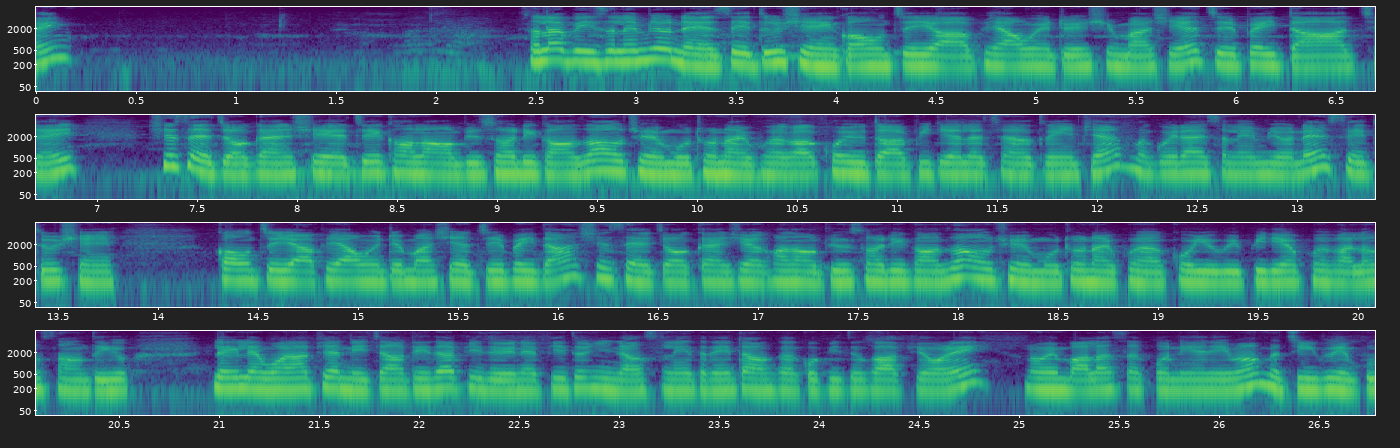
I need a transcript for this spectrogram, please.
တယ်။ဆလပီစလင်းမြို့နယ်စေတုရှင်ကုန်းကျေးရွာဖျားဝင်တွင်ရှိမှရှိတဲ့ကျေးပိတ်တာချင်း 80ကျော်ကန်ရှယ်ကျေးခေါလောင်ပြူစောဒီကောင်စောက်ချွေမှုထွန်းနိုင်ဖွဲ့ကခွင့်ယူတာ PDF လက်ချက်သတင်းဖြန့်မကွေးတိုင်းစလင်းမြို့နယ်စေတုရှင်ကောင်းကြရဖျားဝင်တွေမှာရှက်ကြေးပိတ်တာ80ကျော်ကန်ရက်ခေါင်းဆောင်ပြူစော်ဒီကောင်ဆောင်အောက်ချွေမှုထွန်းနိုင်ဖွဲ့ကခေါ်ယူပြီး PDF ဖွဲ့ကလှုံ့ဆော်သူလိမ့်လည်ဝါရပြတ်နေကြောင်းဒေသပြည်သူတွေနဲ့ပြည်သူညီနောင်စလင်းသတင်းတောင်ကကိုပြည်သူကပြောတယ်။နိုဝင်ဘာလ19ရက်နေ့မှာမကြီးပင်ပူ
